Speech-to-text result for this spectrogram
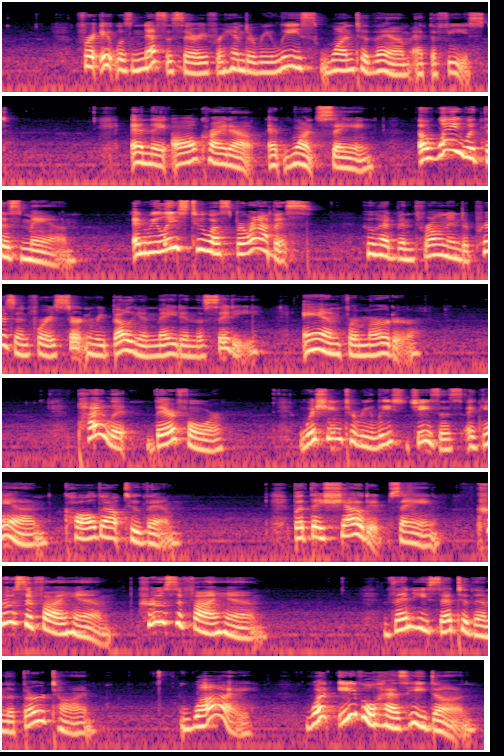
For it was necessary for him to release one to them at the feast. And they all cried out at once, saying, Away with this man, and release to us Barabbas, who had been thrown into prison for a certain rebellion made in the city, and for murder. Pilate, therefore, wishing to release Jesus again, called out to them, but they shouted, saying, Crucify him! Crucify him! Then he said to them the third time, Why? What evil has he done?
